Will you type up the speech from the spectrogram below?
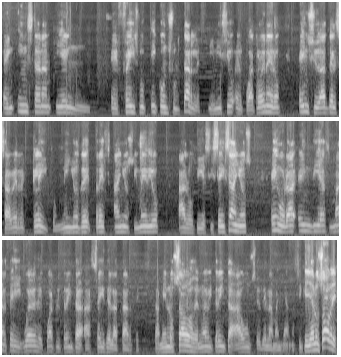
en Instagram y en eh, Facebook y consultarles. Inicio el 4 de enero en Ciudad del Saber Clayton, niños de 3 años y medio a los 16 años, en, hora, en días martes y jueves de 4 y 30 a 6 de la tarde. También los sábados de 9 y 30 a 11 de la mañana. Así que ya lo sabe,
